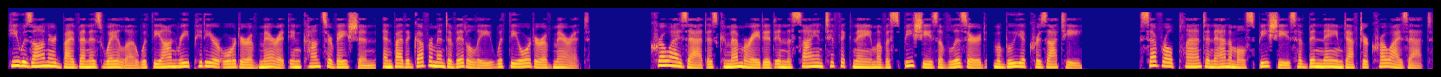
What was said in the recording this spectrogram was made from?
He was honored by Venezuela with the Henri Pittier Order of Merit in Conservation, and by the Government of Italy with the Order of Merit. Croizat is commemorated in the scientific name of a species of lizard, Mabuya croizati. Several plant and animal species have been named after Croizat.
